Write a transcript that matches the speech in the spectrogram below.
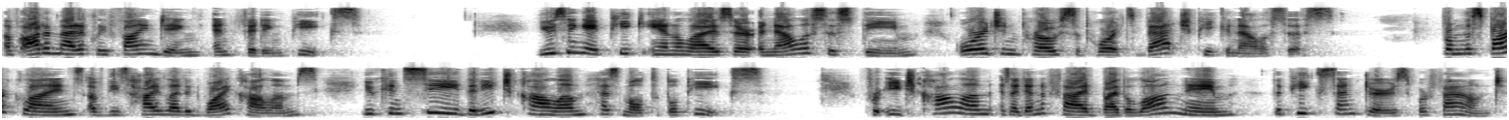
of automatically finding and fitting peaks. Using a Peak Analyzer analysis theme, Origin Pro supports batch peak analysis. From the spark lines of these highlighted Y columns, you can see that each column has multiple peaks. For each column as identified by the long name, the peak centers were found.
